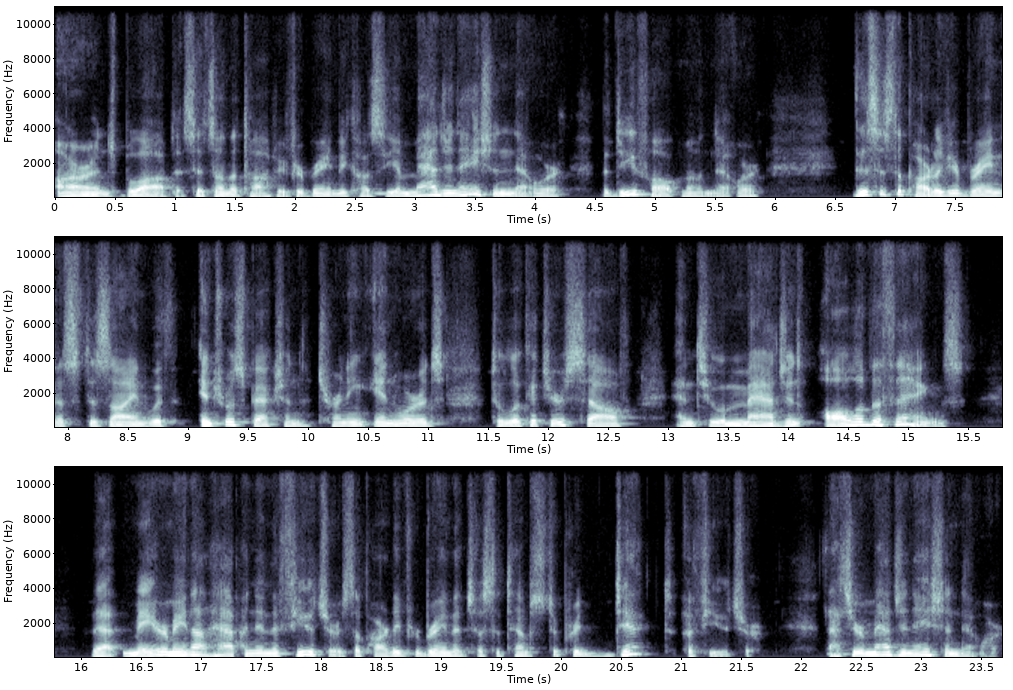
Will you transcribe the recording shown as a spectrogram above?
orange blob that sits on the top of your brain because the imagination network, the default mode network, this is the part of your brain that's designed with introspection, turning inwards to look at yourself and to imagine all of the things that may or may not happen in the future. It's the part of your brain that just attempts to predict a future. That's your imagination network.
